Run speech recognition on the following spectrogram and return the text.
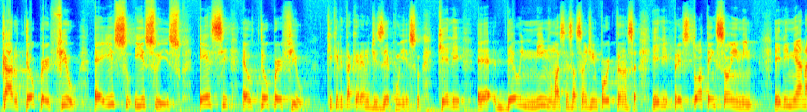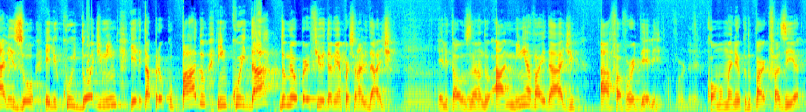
Cara, o teu perfil é isso, isso, isso. Esse é o teu perfil que, que ele está querendo dizer com isso? Que ele é, deu em mim uma sensação de importância. Ele prestou atenção em mim. Ele me analisou. Ele cuidou de mim e ele está preocupado em cuidar do meu perfil e da minha personalidade. Ah. Ele está usando a minha vaidade a favor dele. A favor dele. Como o maníaco do parque fazia,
